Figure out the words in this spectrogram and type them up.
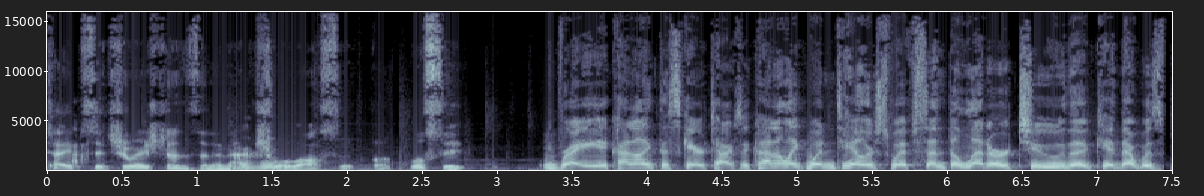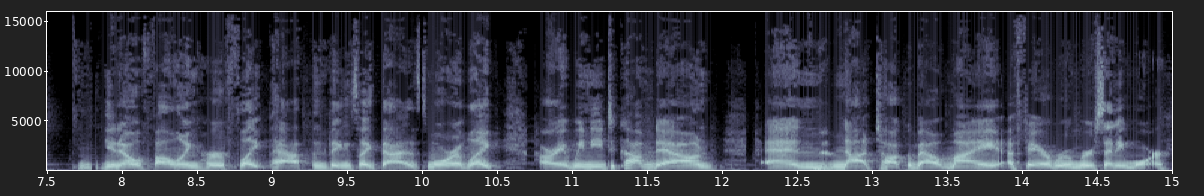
type situations than an mm-hmm. actual mm-hmm. lawsuit. But we'll see. Right. Kind of like the scare tactic. Kind of like when Taylor Swift sent the letter to the kid that was, you know, following her flight path and things like that. It's more of like, all right, we need to calm down and yeah. not talk about my affair rumors anymore.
